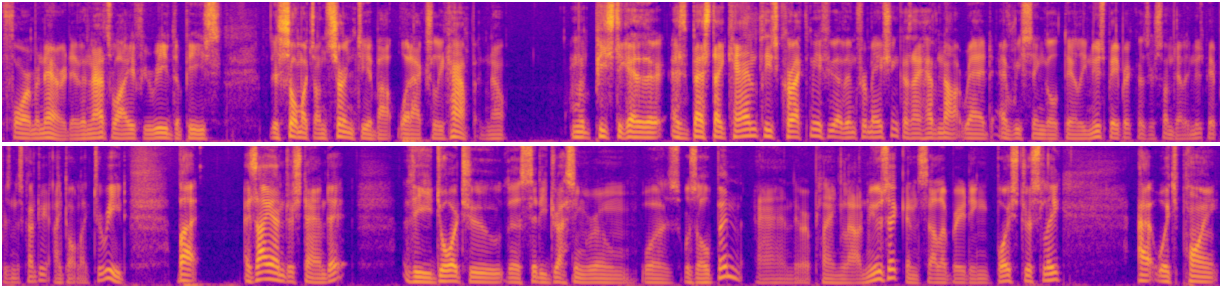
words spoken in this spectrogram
form a narrative. And that's why if you read the piece, there's so much uncertainty about what actually happened. Now, I'm going to piece together as best I can. Please correct me if you have information because I have not read every single daily newspaper because there's some daily newspapers in this country I don't like to read. But as I understand it, the door to the city dressing room was was open and they were playing loud music and celebrating boisterously. At which point,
